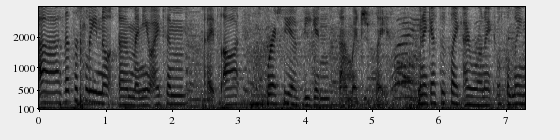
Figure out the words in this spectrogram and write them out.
uh, that's actually not a menu item. It's art. We're actually a vegan sandwich place. I mean, I guess it's like ironic or something.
